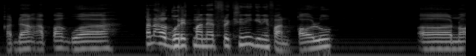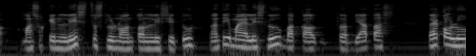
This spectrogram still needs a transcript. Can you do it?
kadang apa gua kan algoritma Netflix ini gini Van, kalau lu eh, no- masukin list terus lu nonton list itu, nanti my list lu bakal tetap di atas. Tapi kalau lu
